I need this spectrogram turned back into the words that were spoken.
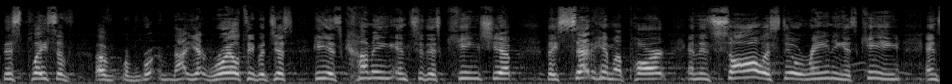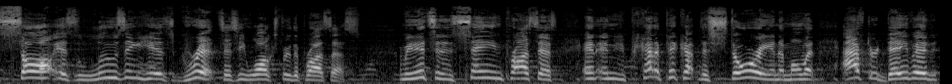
this place of, of not yet royalty, but just he is coming into this kingship. They set him apart, and then Saul is still reigning as king, and Saul is losing his grits as he walks through the process. I mean, it's an insane process. And, and you kind of pick up this story in a moment. After David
